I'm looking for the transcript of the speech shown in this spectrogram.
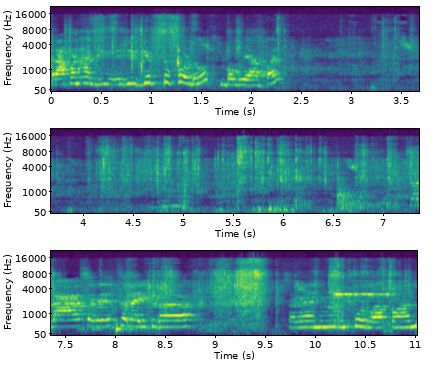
तर आपण हा ही गिफ्ट फोडू. बघूया आपण. चला सगळे चला इकडं. सगळ्यांनी मिळून फोडू आपण.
